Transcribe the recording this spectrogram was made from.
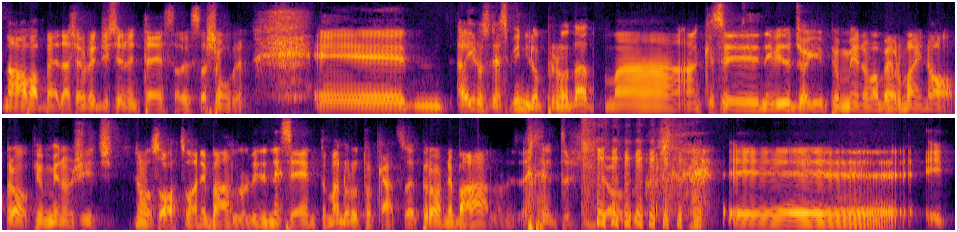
no, vabbè, dai, c'è un reggiseno in testa adesso, lasciamo perdere. E, allora, io lo SNES Mini l'ho prenotato, ma anche se nei videogiochi più o meno, vabbè, ormai no, però più o meno ci, ci non lo so, insomma, ne parlo, ne sento, mi hanno rotto il cazzo, eh, però ne parlo, ne sento, ci gioco. e, e, e,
